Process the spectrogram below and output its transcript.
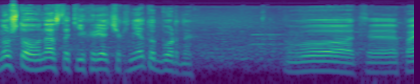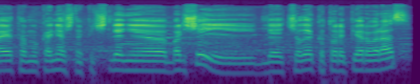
Ну что, у нас таких речек нет уборных. Вот, э, поэтому, конечно, впечатления большие для человека, который первый раз,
